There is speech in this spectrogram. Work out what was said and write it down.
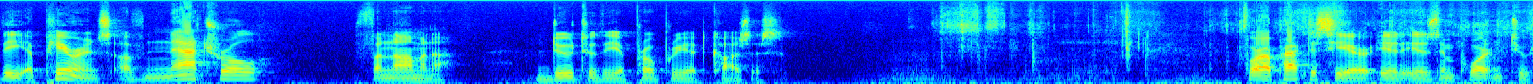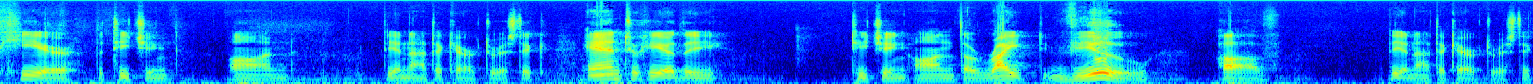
the appearance of natural phenomena due to the appropriate causes. For our practice here, it is important to hear the teaching on the anatta characteristic and to hear the teaching on the right view of the anatta characteristic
